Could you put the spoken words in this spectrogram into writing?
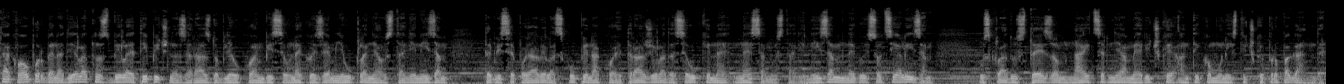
takva oporbena djelatnost bila je tipična za razdoblje u kojem bi se u nekoj zemlji uklanjao staljinizam, te bi se pojavila skupina koja je tražila da se ukine ne samo staljinizam, nego i socijalizam, u skladu s tezom najcrnje američke antikomunističke propagande.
